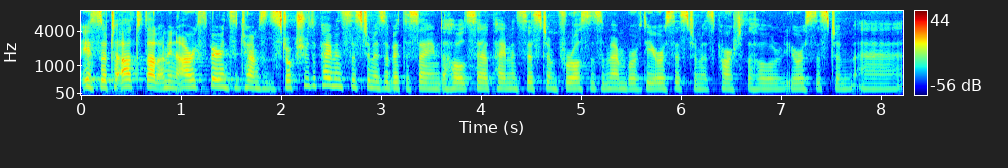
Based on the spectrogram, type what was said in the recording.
Yes, so to add to that, I mean, our experience in terms of the structure of the payment system is a bit the same. The wholesale payment system for us as a member of the Eurosystem is part of the whole Eurosystem uh,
